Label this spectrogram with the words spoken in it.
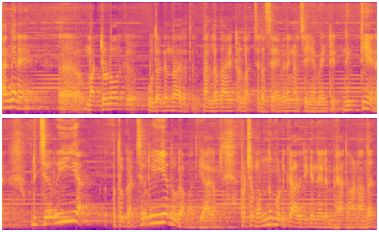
അങ്ങനെ മറ്റുള്ളവർക്ക് ഉതകുന്ന തരത്തിൽ നല്ലതായിട്ടുള്ള ചില സേവനങ്ങൾ ചെയ്യാൻ വേണ്ടി നിത്യേന ഒരു ചെറിയ തുക ചെറിയ തുക മതിയാകും. പക്ഷെ ഒന്നും കൊടുക്കാതിരിക്കുന്നതിലും ഭേദമാണ് അത്.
